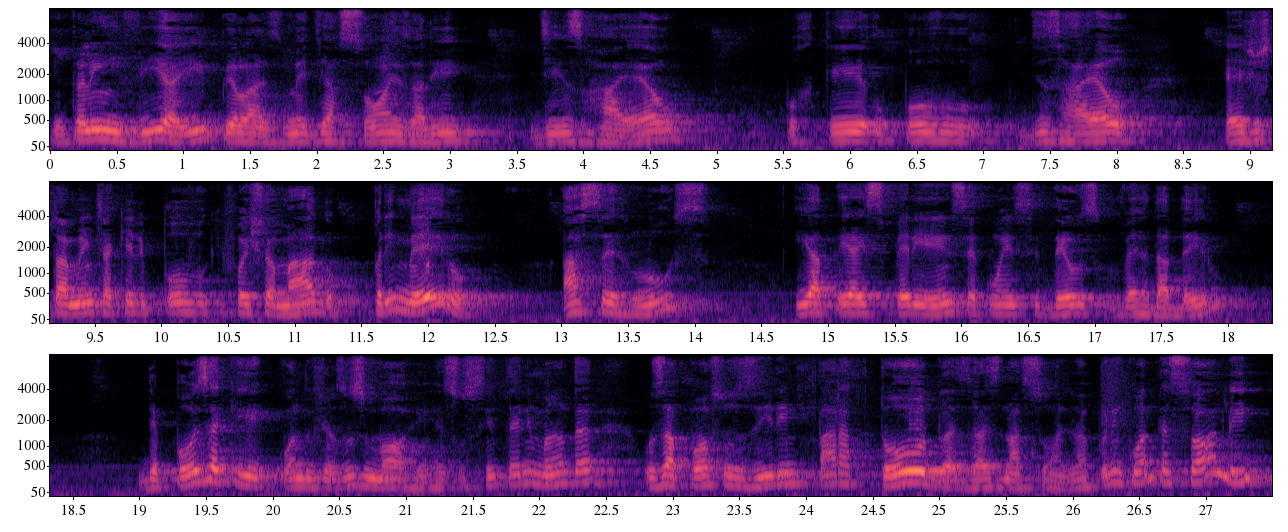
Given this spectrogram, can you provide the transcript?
Então ele envia aí pelas mediações ali de Israel, porque o povo de Israel é justamente aquele povo que foi chamado primeiro a ser luz e a ter a experiência com esse Deus verdadeiro. Depois é que, quando Jesus morre e ressuscita, ele manda os apóstolos irem para todas as nações. Mas por enquanto é só ali,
